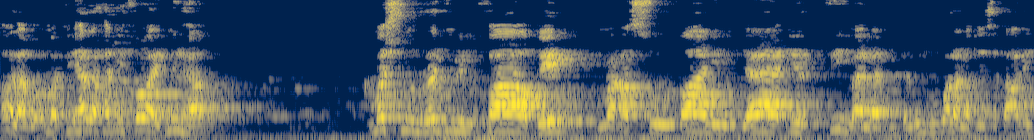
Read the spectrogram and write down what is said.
قال أبو عمر في هذا الحديث فوائد منها مشي الرجل الفاضل مع السلطان الجائر فيما لا بد منه ولا نقيصة عليه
